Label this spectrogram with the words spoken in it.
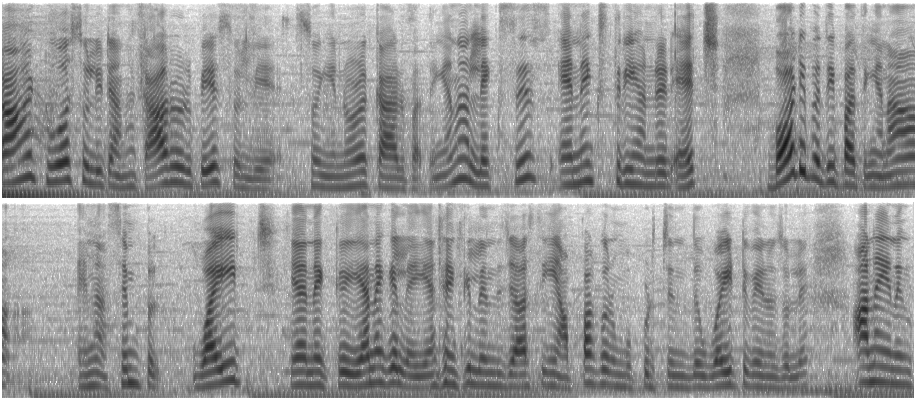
car டூவாக சொல்லிட்டேன். நான் கார் ஒரு பேர் சொல்லியே. ஸோ என்னோடய கார் பார்த்தீங்கன்னா Lexus NX three hundred H body பற்றி பார்த்தீங்கன்னா என்ன சிம்பிள் ஒயிட் எனக்கு எனக்கு இல்லை எனக்குலேருந்து ஜாஸ்தி என் அப்பாவுக்கு ரொம்ப பிடிச்சிருந்தது ஒயிட் வேணும் சொல்லி ஆனால் எனக்கு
